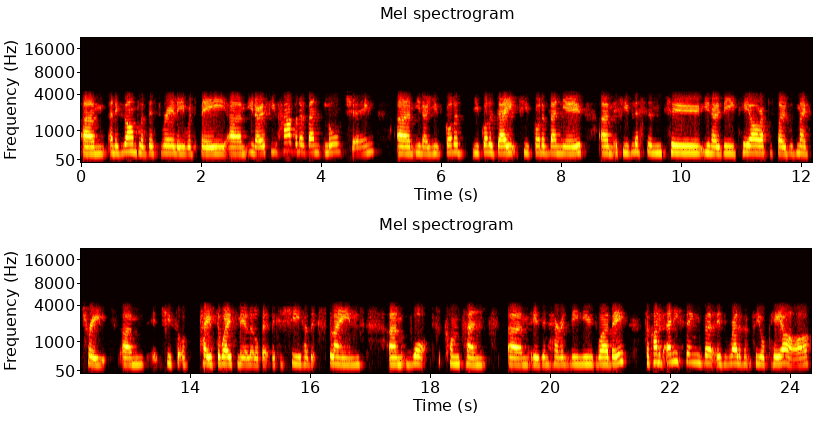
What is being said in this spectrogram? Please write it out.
um, an example of this really would be, um, you know, if you have an event launching, um, you know, you've got a you've got a date, you've got a venue. Um, if you've listened to, you know, the PR episode with Meg Treat, um, she sort of paved the way for me a little bit because she has explained um, what content is inherently newsworthy. So, kind of anything that is relevant for your PR,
